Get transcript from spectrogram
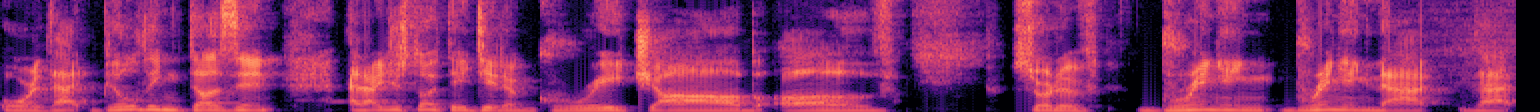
or that building doesn't. And I just thought they did a great job of, sort of bringing bringing that that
